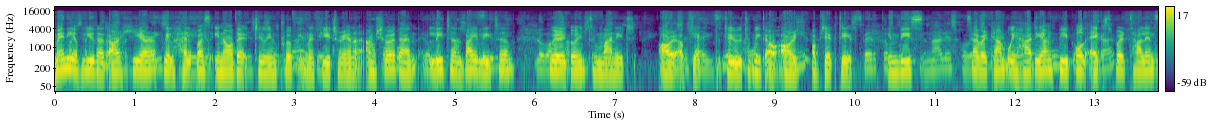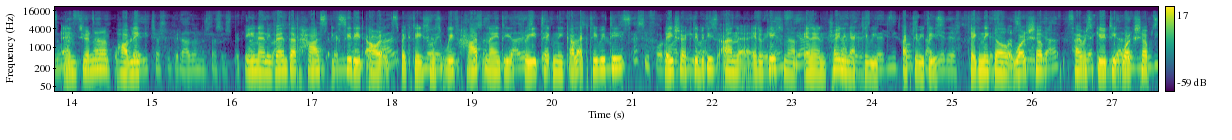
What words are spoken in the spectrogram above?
many of you that are here will help us in order to improve in the future. And I'm sure that little by little, we're going to manage our object to, to meet our, our objectives. In this cyber camp, we had young people, expert talents, and general public in an event that has exceeded our expectations. We've had 93 technical activities, leisure activities, and educational and training activities, activities technical workshops, cybersecurity workshops,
